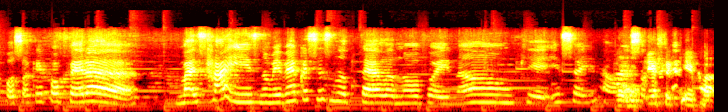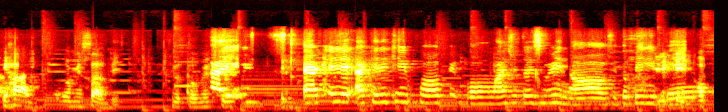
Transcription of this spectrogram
pô, sou K-popeira mais raiz. Não me venha com esses Nutella novo aí, não. Que isso aí não. Eu o que é ser K-pop rádio? Eu vou me saber. Eu tô me raiz. É aquele, aquele K-pop bom lá de 2009, do Big Aquele Bang. K-pop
